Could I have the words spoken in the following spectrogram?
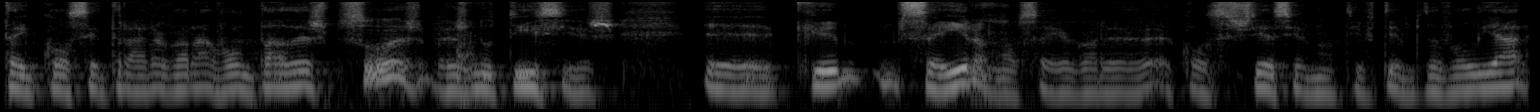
tem que concentrar agora à vontade as pessoas, as notícias que saíram, não sei agora a consistência, não tive tempo de avaliar,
